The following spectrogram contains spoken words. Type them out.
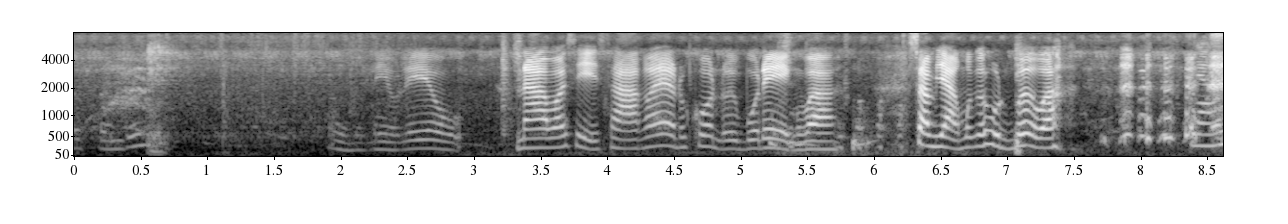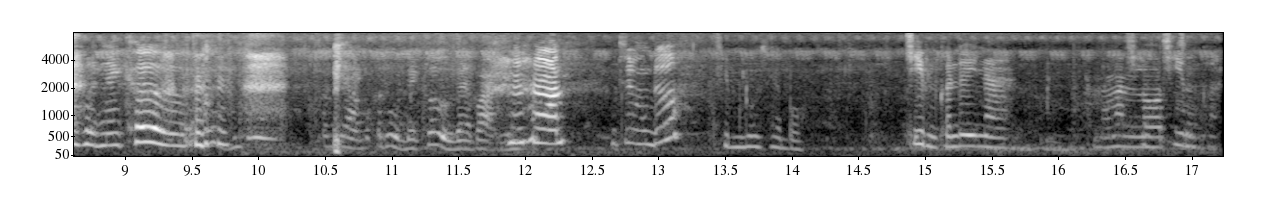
สักคนเด้อเอาละเร็วเร็วนาว่าสีสางแล้วทุกคนเอ้ยบัวแดงว่ะสามอย่างมันก็หุ่นเบ้อว่ะยังไม่ถึงในคือ ต้นยางมันกระดูดในคืออะไรบ้างฮอนชิมดูชิมดูใช่บ่ชิมกันเลยนะน้ำมันรอชิมกัน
